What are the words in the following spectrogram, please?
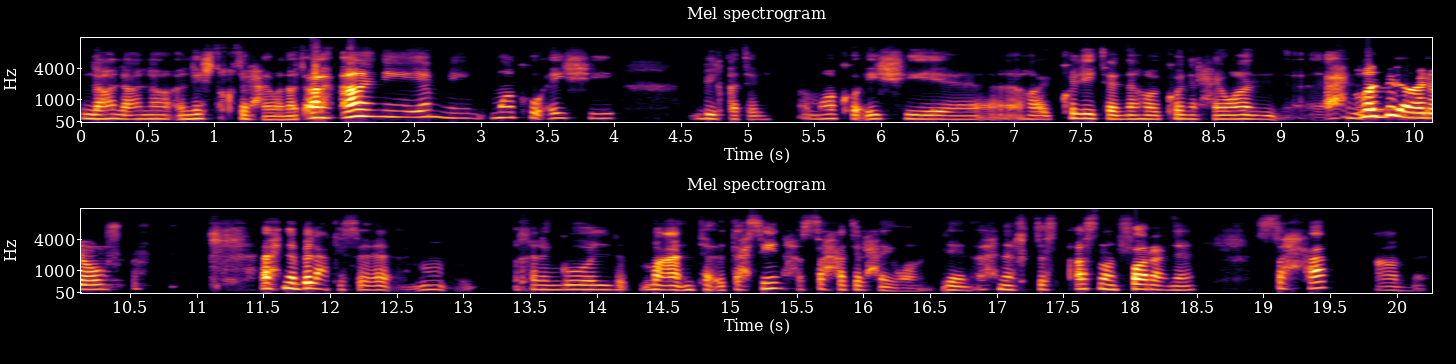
لا لا لا. ليش تقتل الحيوانات؟ أه أني يمي ماكو أي شيء بقتل ماكو أي شيء هاي كليته إنه يكون الحيوان إحنا ضد العنف إحنا بالعكس خلينا نقول مع تحسين صحة الحيوان. لأن إحنا اختص... أصلا فرعنا صحة عامة.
